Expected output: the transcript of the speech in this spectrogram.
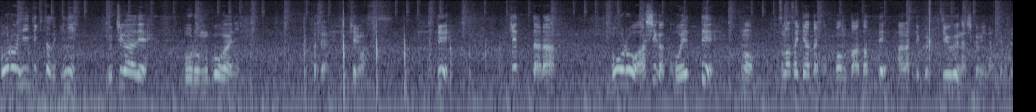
ボールを引いてきた時に内側でボールを向こう側にこうやって蹴ります。で蹴ったらボールを足が越えてこのつま先あたりにポンと当たって上がってくるっていう風な仕組みになってます。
